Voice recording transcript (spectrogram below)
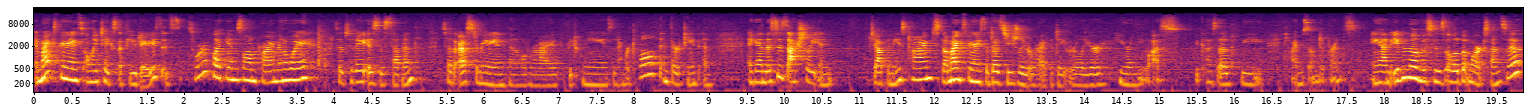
in my experience only takes a few days. It's sort of like Amazon Prime in a way. So today is the 7th. So they're estimating that will arrive between September 12th and 13th. And again, this is actually in Japanese time. So my experience, it does usually arrive a day earlier here in the US because of the time zone difference. And even though this is a little bit more expensive,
